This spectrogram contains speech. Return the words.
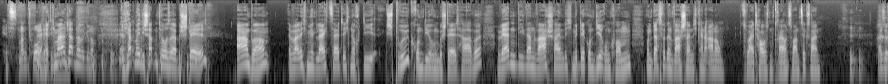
Hättest man ein Tor ja, Hätte ich mal einen Schattentor genommen. ich habe mir die Schattentore sogar bestellt Aber weil ich mir gleichzeitig noch die Sprühgrundierung bestellt habe, werden die dann wahrscheinlich mit der Grundierung kommen und das wird dann wahrscheinlich, keine Ahnung, 2023 sein. Also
